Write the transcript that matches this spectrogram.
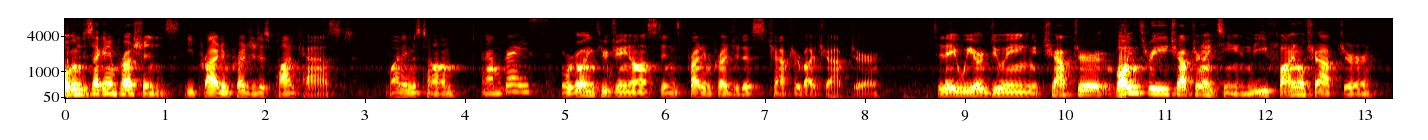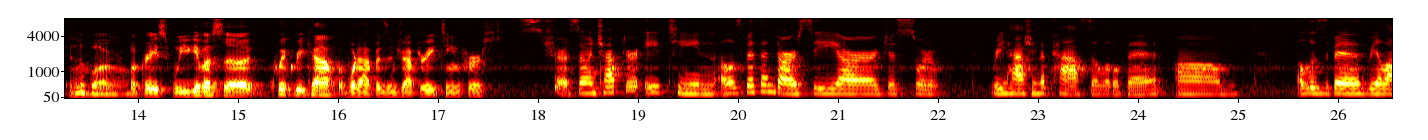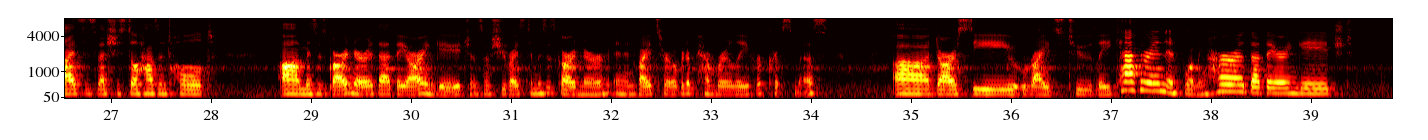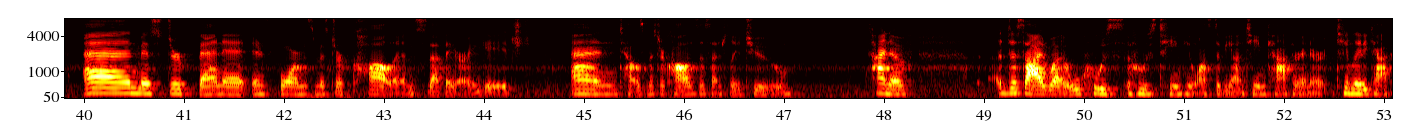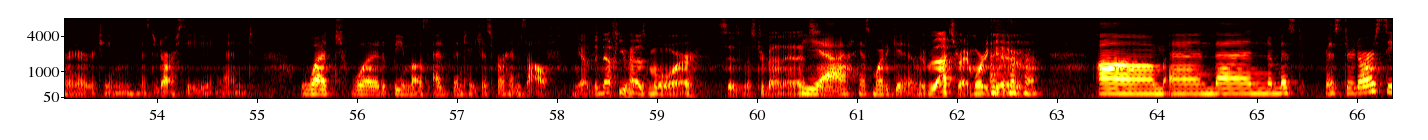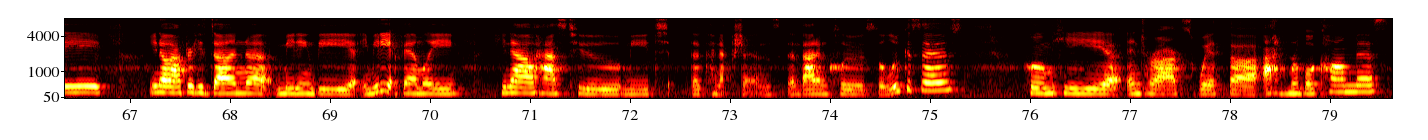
Welcome to Second Impressions, the Pride and Prejudice podcast. My name is Tom. And I'm Grace. We're going through Jane Austen's Pride and Prejudice chapter by chapter. Today we are doing chapter volume 3, chapter 19, the final chapter in the book. Mhm. But Grace, will you give us a quick recap of what happens in chapter 18 first? Sure. So in chapter 18, Elizabeth and Darcy are just sort of rehashing the past a little bit. Um, Elizabeth realizes that she still hasn't told uh, Mrs. Gardiner that they are engaged, and so she writes to Mrs. Gardiner and invites her over to Pemberley for Christmas. Uh, Darcy writes to Lady Catherine, informing her that they are engaged, and Mr. Bennet informs Mr. Collins that they are engaged, and tells Mr. Collins essentially to kind of decide what whose whose team he wants to be on, Team Catherine or Team Lady Catherine or Team Mr. Darcy, and what would be most advantageous for himself. Yeah, the nephew has more, says Mr. Bennet. Yeah, he has more to give. That's right, more to give. um, and then Mr. Mr. Darcy, you know, after he's done meeting the immediate family, he now has to meet the connections, and that includes the Lucases, whom he interacts with uh, admirable calmness.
